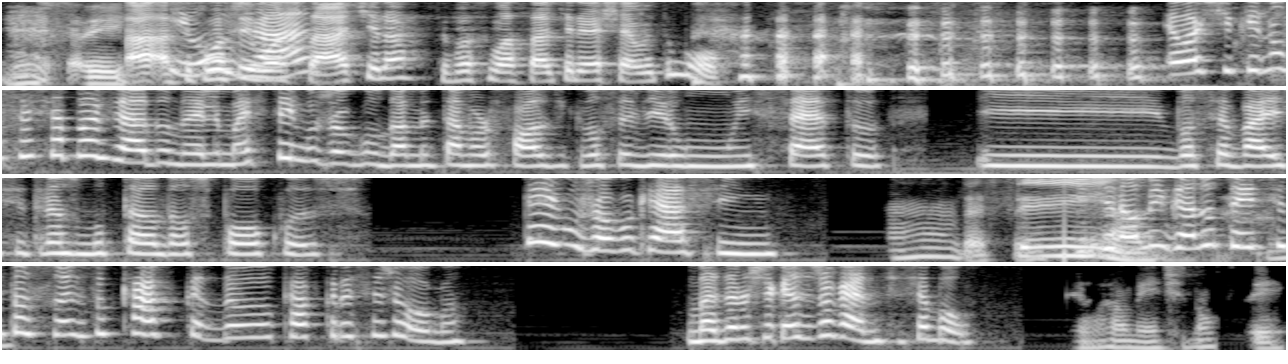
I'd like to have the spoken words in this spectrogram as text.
Não sei. Ah, se E um fosse já- uma sátira, se fosse uma sátira, eu ia achar muito bom. Eu acho que não sei se é baseado nele, mas tem um jogo da Metamorfose que você vira um inseto e você vai se transmutando aos poucos. Tem um jogo que é assim. Hum. E se não me engano, tem citações do Kafka, do Kafka nesse jogo. Mas eu não cheguei a jogar, não sei se é bom. Eu realmente não sei.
